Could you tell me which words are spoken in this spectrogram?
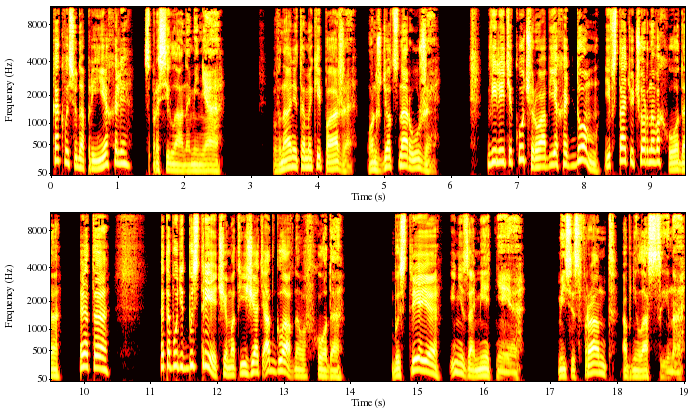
«Как вы сюда приехали?» — спросила она меня. «В нанятом экипаже. Он ждет снаружи. Велите кучеру объехать дом и встать у черного хода. Это... Это будет быстрее, чем отъезжать от главного входа». Быстрее и незаметнее. Миссис Франт обняла сына.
